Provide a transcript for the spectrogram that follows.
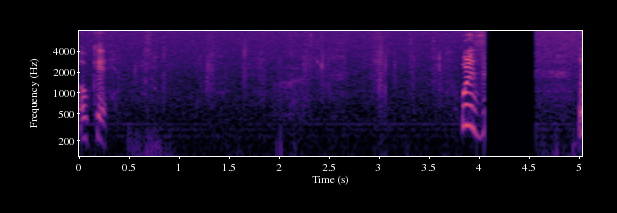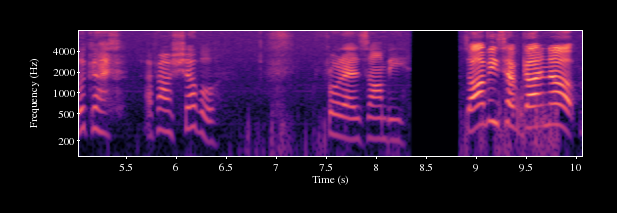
Okay. What is this? Look guys, I found a shovel. Throw it at a zombie. Zombies have gotten up.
